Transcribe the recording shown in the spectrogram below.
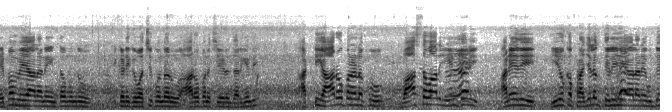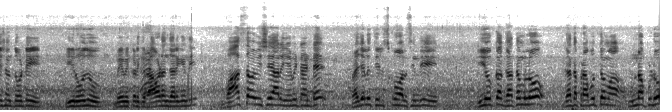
నెపం వేయాలని ఇంతకుముందు ఇక్కడికి వచ్చి కొందరు ఆరోపణ చేయడం జరిగింది. అట్టి ఆరోపణలకు వాస్తవాలు ఏంటివి అనేది ఈ యొక్క ప్రజలకు తెలియజేయాలనే ఉద్దేశంతో ఈరోజు మేము ఇక్కడికి రావడం జరిగింది. వాస్తవ విషయాలు ఏమిటంటే ప్రజలు తెలుసుకోవాల్సింది ఈ యొక్క గతంలో గత ప్రభుత్వం ఉన్నప్పుడు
